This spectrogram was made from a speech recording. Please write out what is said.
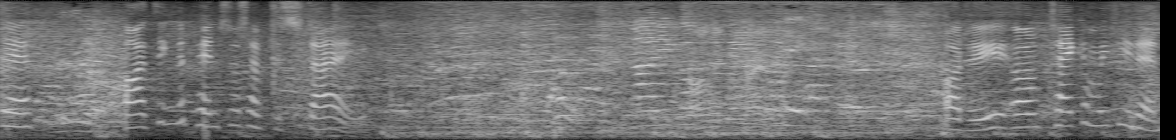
Yeah. Oh, I think the pencils have to stay. Oh, do you? Oh, take them with you then.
